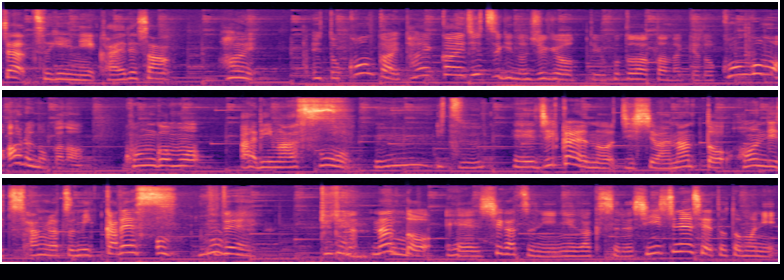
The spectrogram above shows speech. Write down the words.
じゃあ次に楓さん。はいえっと今回大会実技の授業っていうことだったんだけど今後もあるのかな？今後もあります、えー、いつ？えー次回の実施はなんと本日3月3日です。でななんと、えー4月に入学する新1年生とともに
